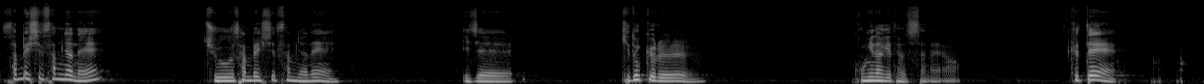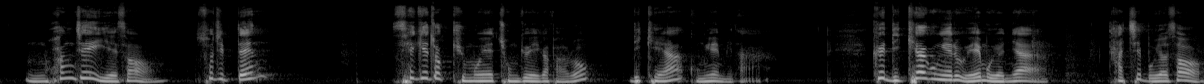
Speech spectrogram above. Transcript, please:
313년에 주 313년에 이제 기독교를 공인하게 되어지잖아요. 그때 음, 황제에 의해서 소집된 세계적 규모의 종교회가 바로 니케아 공회입니다. 그 니케아 공회를 왜 모였냐? 같이 모여서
